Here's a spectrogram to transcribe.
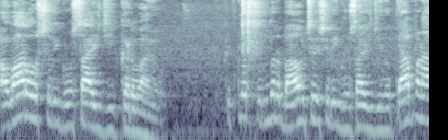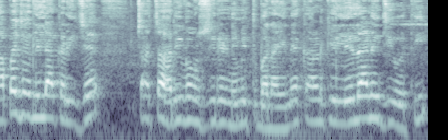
અવારો શ્રી ગુસાઈજી કરવાયો. કેટલો સુંદર ભાવ છે શ્રી ગુસાઈજીનો ત્યાં પણ આપે જે લીલા કરી છે, ચાચા હરિવંશજીને નિમિત્ત બનાવીને, કારણ કે લીલાની જીવ હતી,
